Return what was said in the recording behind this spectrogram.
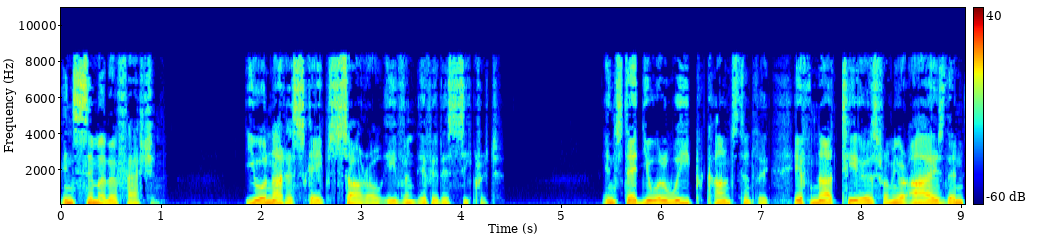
In similar fashion, you will not escape sorrow even if it is secret. Instead, you will weep constantly, if not tears from your eyes, then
